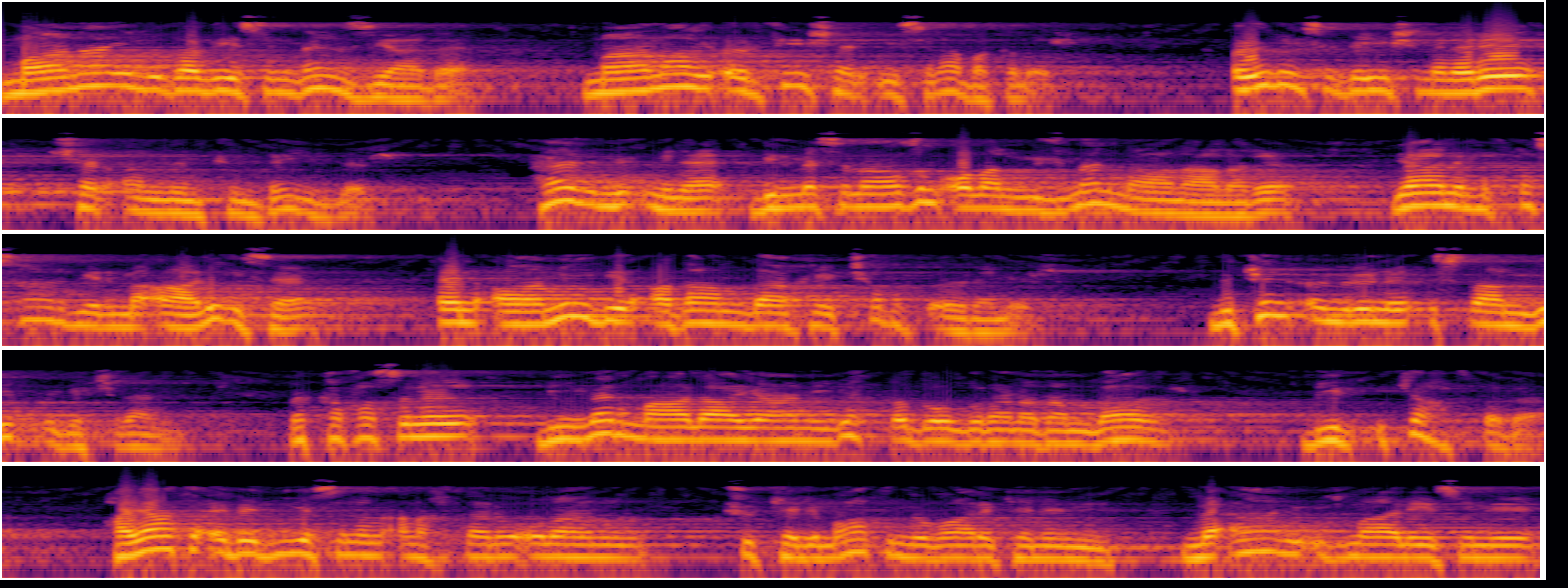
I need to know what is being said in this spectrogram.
manay-ı lugavisinden ziyade manay-ı örfi şer'isine bakılır. Öyleyse değişmeleri şer'an mümkün değildir. Her mümine bilmesi lazım olan mücmel manaları, yani muhtasar bir meali ise en ami bir adam dahi çabuk öğrenir. Bütün ömrünü İslamiyetle geçiren ve kafasını binler malayaniyetle dolduran adamlar bir iki haftada hayat-ı ebediyesinin anahtarı olan şu kelimat-ı mübarekenin meali icmaliyesini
